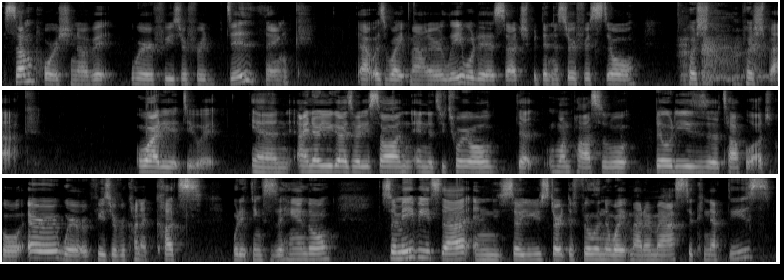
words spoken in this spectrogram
some portion of it where FreeSurfer did think that was white matter, labeled it as such, but then the surface still pushed pushed back. Why did it do it? And I know you guys already saw in, in the tutorial that one possibility is a topological error where a FreeSurfer kind of cuts what it thinks is a handle. So maybe it's that, and so you start to fill in the white matter mass to connect these.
